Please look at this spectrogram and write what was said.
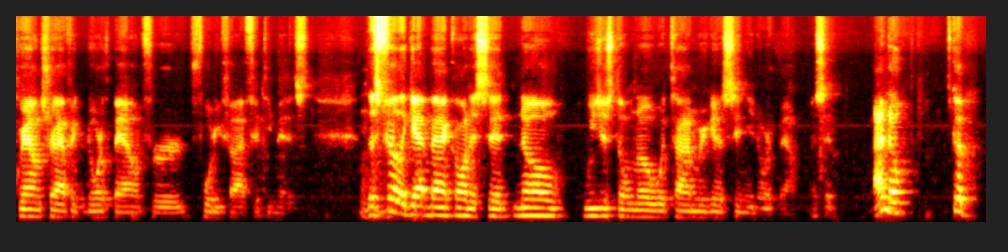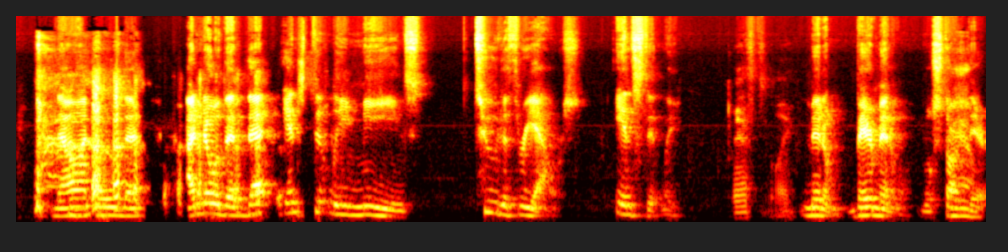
ground traffic northbound for 45, 50 minutes. This Mhm. fella got back on and said, No, we just don't know what time we're gonna send you northbound. I said, I know. Good. Now I know that I know that that instantly means two to three hours. Instantly. Instantly. Minimum, bare minimum. We'll start Yeah. there.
